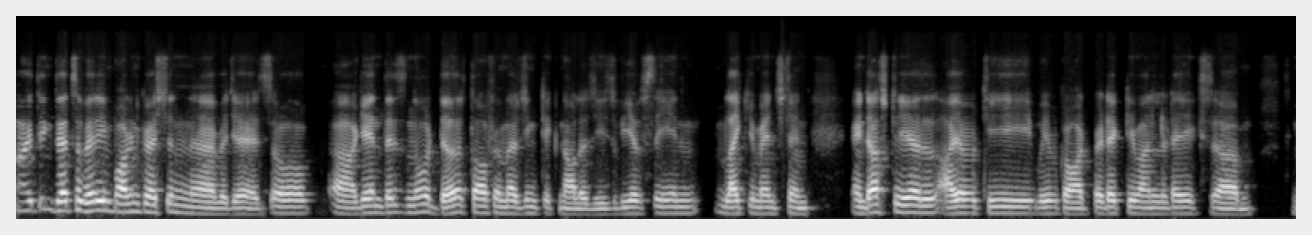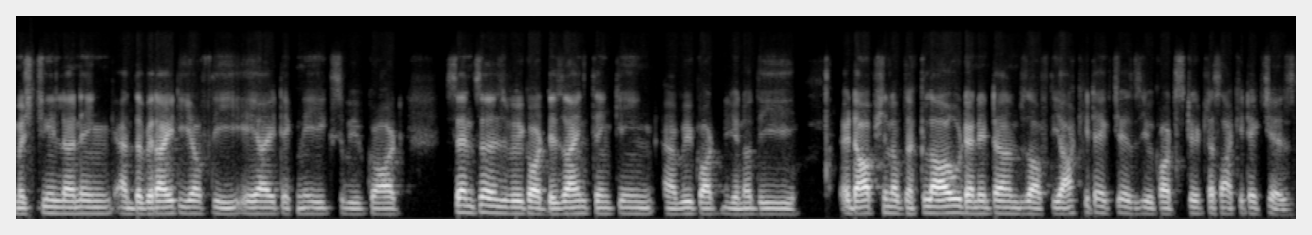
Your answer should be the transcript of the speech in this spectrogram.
I think that's a very important question uh, vijay. So uh, again there's no dearth of emerging technologies. We have seen like you mentioned industrial iot we've got predictive analytics um, machine learning and the variety of the ai techniques. We've got sensors, we've got design thinking, uh, we've got you know the adoption of the cloud, and in terms of the architectures, you've got stateless architectures.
